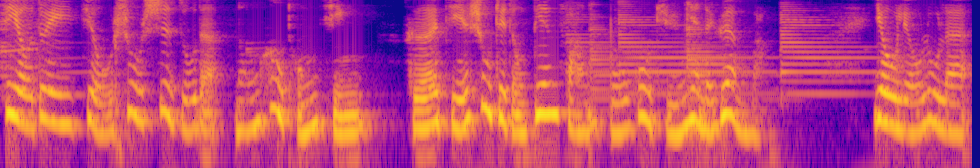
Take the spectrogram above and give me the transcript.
既有对九数士族的浓厚同情和结束这种边防不顾局面的愿望，又流露了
